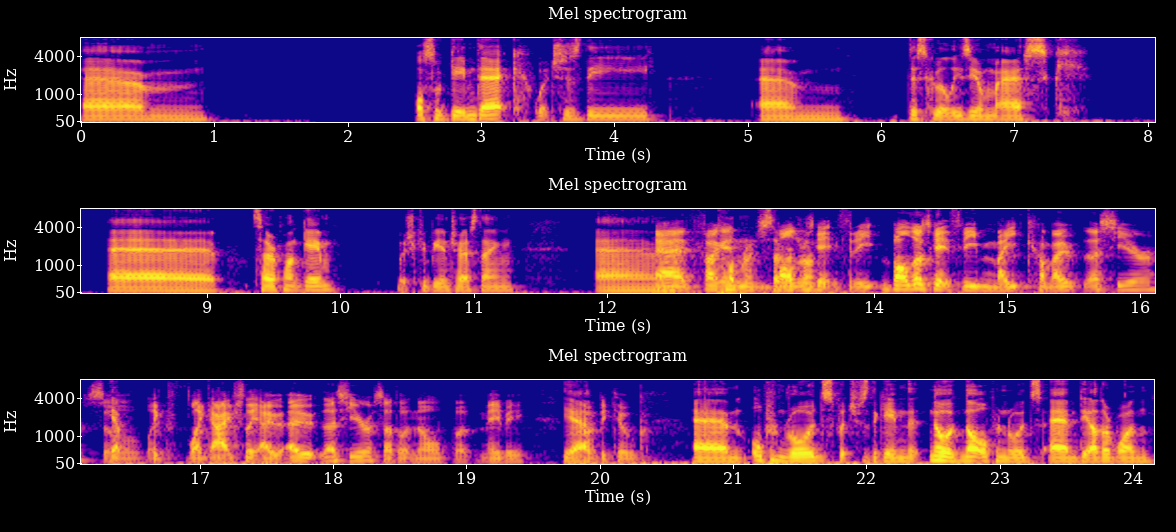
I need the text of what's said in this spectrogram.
Um, also Gamedec, which is the um, Disco Elysium esque uh, cyberpunk game, which could be interesting. Um, Uh, fucking Baldur's Gate three. Baldur's Gate three might come out this year, so Yep. like like actually out out this year. So I don't know, but maybe yeah, that would be cool. Um, Open Roads, which was the game that no, not Open Roads. Um, the other one,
